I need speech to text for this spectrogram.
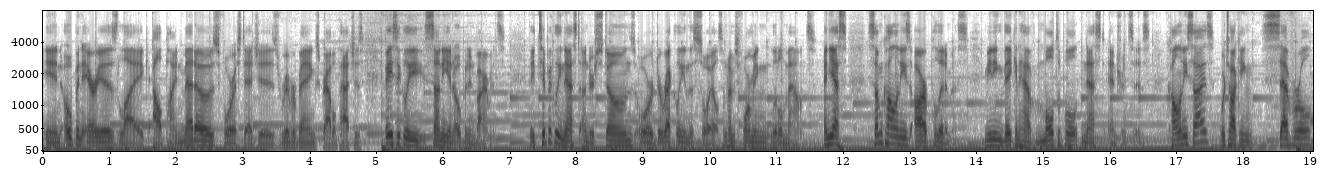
in open areas like alpine meadows, forest edges, riverbanks, gravel patches, basically sunny and open environments. They typically nest under stones or directly in the soil, sometimes forming little mounds. And yes, some colonies are polygamous, meaning they can have multiple nest entrances. Colony size, we're talking several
